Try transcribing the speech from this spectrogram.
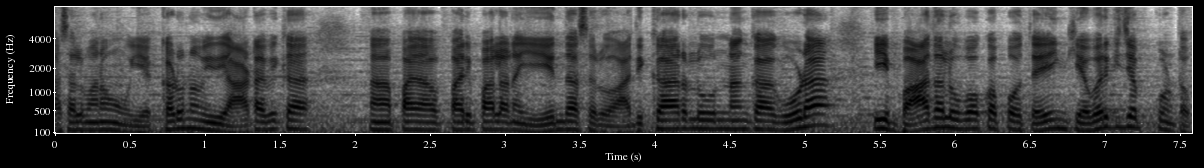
అసలు మనం ఎక్కడున్నాం? ఇది ఆటవిక ప- పరిపాలన ఏంది అసలు? అధికారులు ఉన్నాక కూడా ఈ బాధలు పోకపోతే ఇంకెవరికి చెప్పుకుంటాం?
